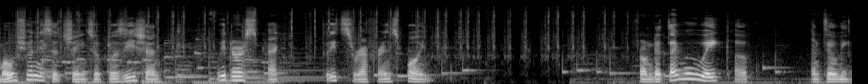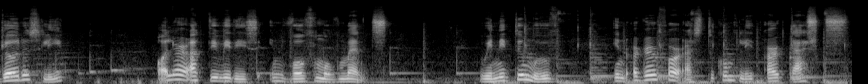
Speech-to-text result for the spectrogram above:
motion is a change of position with respect to its reference point. From the time we wake up until we go to sleep, all our activities involve movements. We need to move in order for us to complete our tasks.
